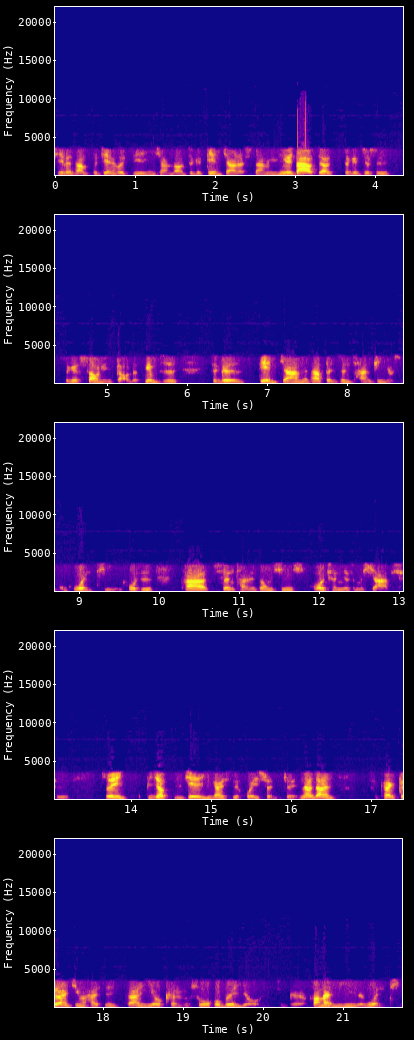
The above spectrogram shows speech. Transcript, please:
基本上不见得会直接影响到这个店家的商誉，因为大家知道这个就是这个少年搞的，并不是这个店家呢，它本身产品有什么问题，或是它生产的东西过程有什么瑕疵，所以比较直接的应该是毁损罪。那当然看个案情况，还是当然也有可能说会不会有这个妨碍名誉的问题。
